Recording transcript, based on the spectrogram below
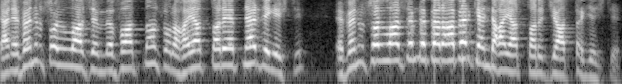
Yani Efendimiz sallallahu aleyhi ve sellem vefatından sonra hayatları hep nerede geçti? Efendimiz sallallahu aleyhi ve sellemle beraber kendi hayatları cihatta geçti.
